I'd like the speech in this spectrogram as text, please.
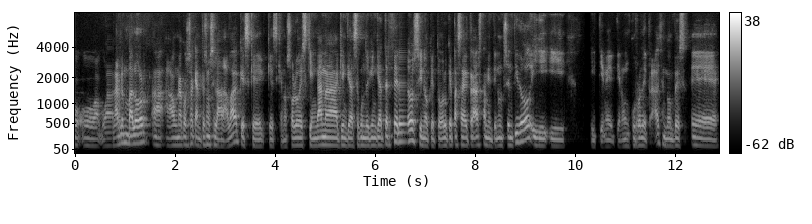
o, a darle un valor a, una cosa que antes no se la daba, que es que, es que no solo es quién gana, quién queda segundo y quién queda tercero, sino que todo lo que pasa detrás también tiene un sentido y, tiene, tiene un curro detrás. Entonces, eh,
